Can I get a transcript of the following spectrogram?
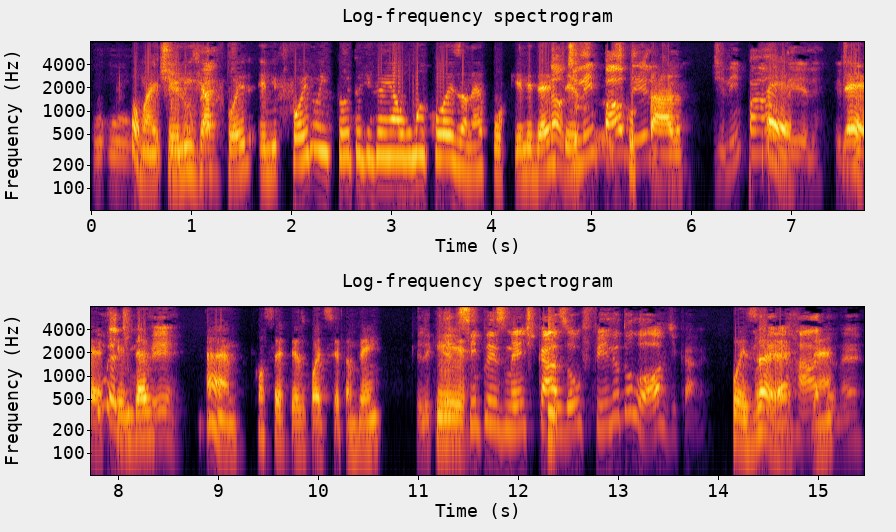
O, o, Pô, mas tiro, ele né? já foi. Ele foi no intuito de ganhar alguma coisa, né? Porque ele deve Não, ter. De limpar escutado. o dele. Cara. De limpar é, o dele. Ele ficou é, com medo de morrer. É, com certeza pode ser também. Ele, que... ele simplesmente casou o filho do Lorde, cara. Pois é. É errado, né? né?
